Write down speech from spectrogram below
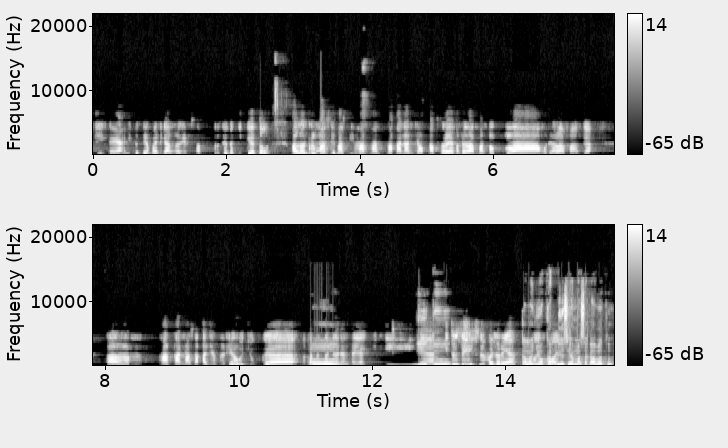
Jadi kayak itu sih yang paling dikangenin. Terus yang ketiga tuh kangen rumah sih pasti ma- ma- makanan nyokap. Soalnya kan udah lama nggak pulang udah lama nggak em, makan masakannya beliau juga Oh, kadang-kadang yang kayak gini gitu. ya, itu sih sebenarnya Kalau nyokap Poin-poin biasanya masak apa tuh?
